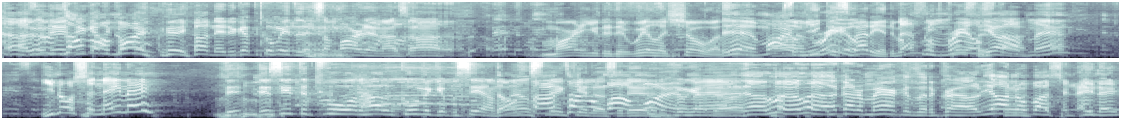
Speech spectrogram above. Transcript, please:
Alltså, du, du, talk kan inte komma, ja, nej, du kan inte komma hit och dissa Martin. Alltså. Martin gjorde the realest show alltså. Yeah, Martin's Som gick i real. Sverige. Det var That's some real skitkonstigt. Ja. stuff, man. You know Shanae? Det, det sitter två och en halv komiker på scen Don't en start snygg talking kille. Så about det, det Martin, funkar man. inte. Yeah, look, look, I got Americans in the crowd. Y'all know about Shanae.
